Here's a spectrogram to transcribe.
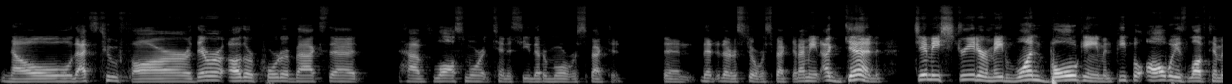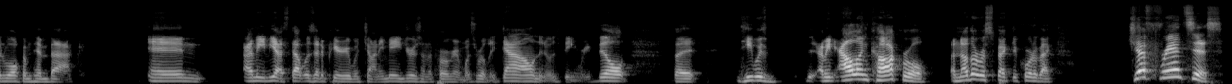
No, that's too far. There are other quarterbacks that have lost more at Tennessee that are more respected than that, that are still respected. I mean, again, Jimmy Streater made one bowl game and people always loved him and welcomed him back. And I mean, yes, that was at a period with Johnny Majors and the program was really down and it was being rebuilt. But he was, I mean, Alan Cockrell, another respected quarterback. Jeff Francis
